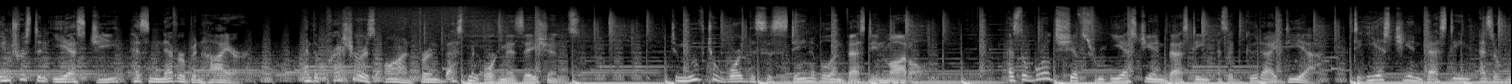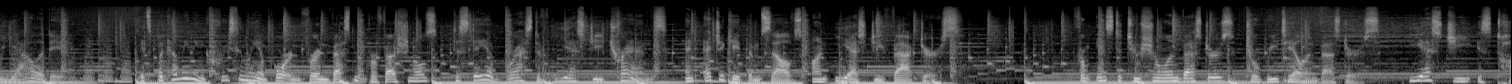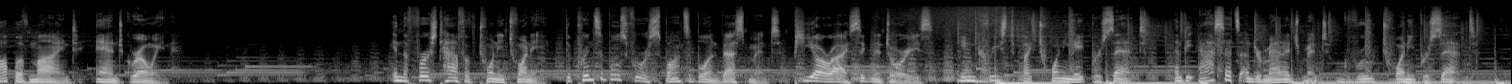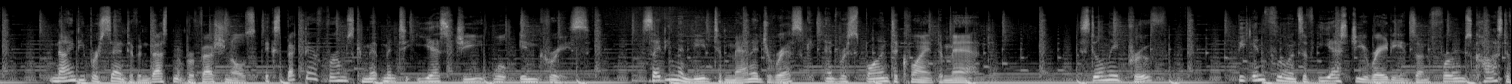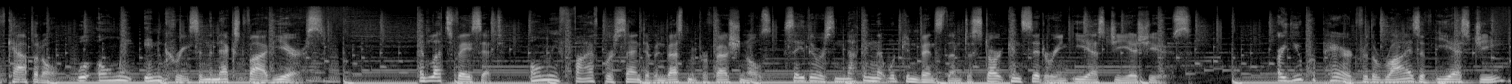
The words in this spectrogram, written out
Interest in ESG has never been higher, and the pressure is on for investment organizations to move toward the sustainable investing model. As the world shifts from ESG investing as a good idea to ESG investing as a reality, it's becoming increasingly important for investment professionals to stay abreast of ESG trends and educate themselves on ESG factors. From institutional investors to retail investors, ESG is top of mind and growing. In the first half of 2020, the Principles for Responsible Investment PRI signatories increased by 28%, and the assets under management grew 20%. 90% of investment professionals expect their firm's commitment to ESG will increase, citing the need to manage risk and respond to client demand. Still need proof? the influence of ESG ratings on firms' cost of capital will only increase in the next five years. And let's face it, only 5% of investment professionals say there is nothing that would convince them to start considering ESG issues. Are you prepared for the rise of ESG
